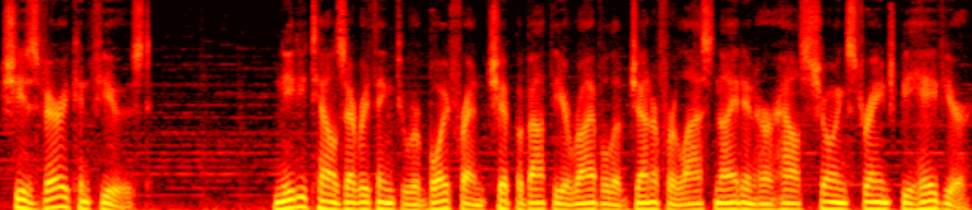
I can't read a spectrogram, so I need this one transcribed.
She is very confused. Needy tells everything to her boyfriend Chip about the arrival of Jennifer last night in her house showing strange behavior.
